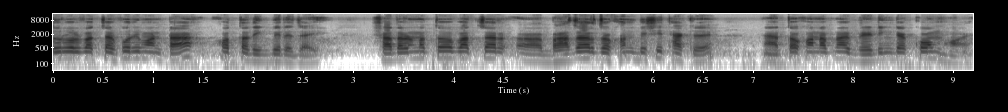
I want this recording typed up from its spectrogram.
দুর্বল বাচ্চার পরিমাণটা অত্যাধিক বেড়ে যায়। সাধারণত বাচ্চার বাজার যখন বেশি থাকে তখন আপনার গ্রেডিংটা কম হয়,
